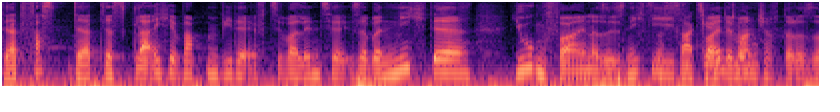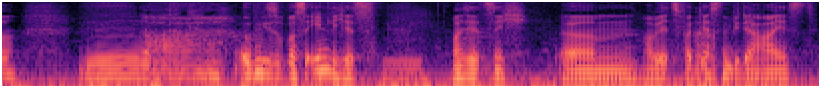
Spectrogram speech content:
Der hat fast, der hat das gleiche Wappen wie der FC Valencia, ist aber nicht der Jugendverein, also ist nicht die zweite Mannschaft oder so. Ja, irgendwie so was ähnliches. Mhm. Weiß ich jetzt nicht. Ähm, Habe ich jetzt vergessen, ja. wie der heißt.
